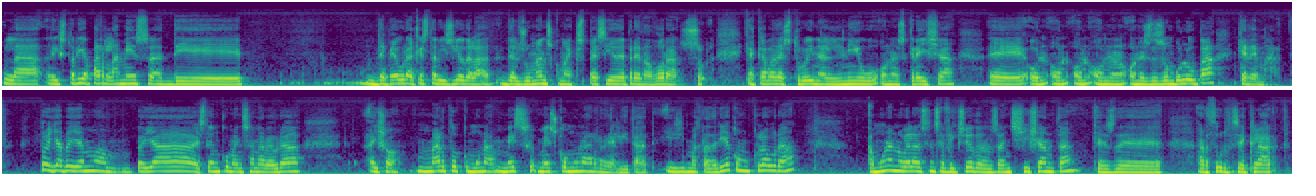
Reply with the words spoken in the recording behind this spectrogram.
la, la història parla més de de veure aquesta visió de la, dels humans com a espècie depredadora que acaba destruint el niu on es creixa, eh, on, on, on, on, on es desenvolupa, que de Mart però ja veiem, però ja estem començant a veure això, Mart com una, més, més com una realitat. I m'agradaria concloure amb una novel·la de ciència-ficció dels anys 60, que és de Arthur C. Clarke,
